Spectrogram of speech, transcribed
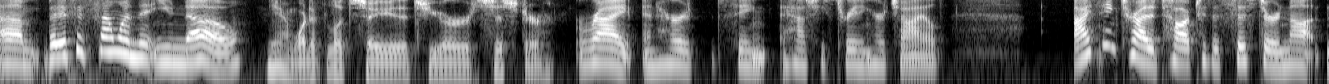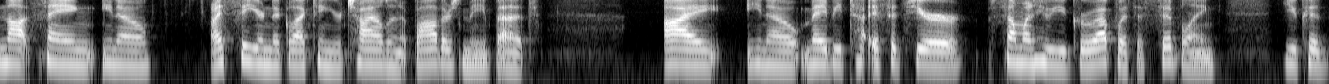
Um, but if it's someone that you know, yeah, what if, let's say it's your sister? right, and her seeing how she's treating her child, I think try to talk to the sister, not not saying, you know, I see you're neglecting your child and it bothers me, but I, you know, maybe t- if it's your someone who you grew up with, a sibling, you could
